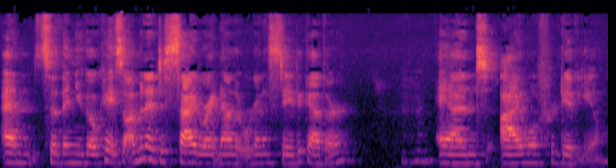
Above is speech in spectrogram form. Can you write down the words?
and so then you go okay so i'm going to decide right now that we're going to stay together mm-hmm. and i will forgive you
